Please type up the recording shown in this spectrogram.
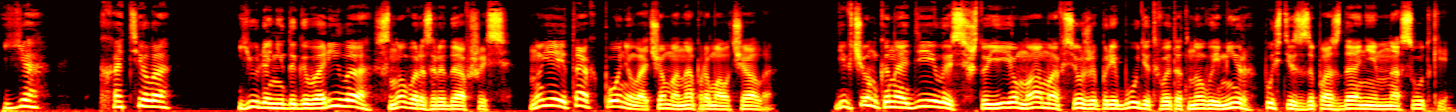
я... хотела... Юля не договорила, снова разрыдавшись, но я и так понял, о чем она промолчала. Девчонка надеялась, что ее мама все же прибудет в этот новый мир, пусть и с запозданием на сутки.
